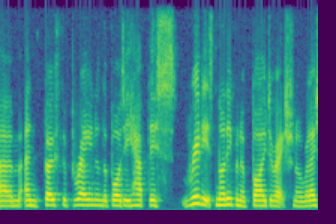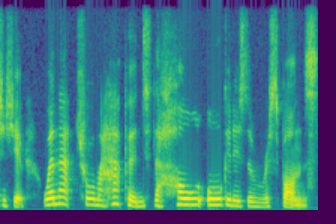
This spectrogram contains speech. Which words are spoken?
Um, and both the brain and the body have this really it's not even a bi-directional relationship when that trauma happens the whole organism responds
